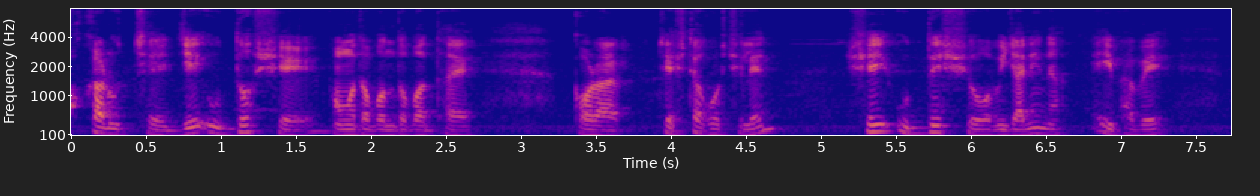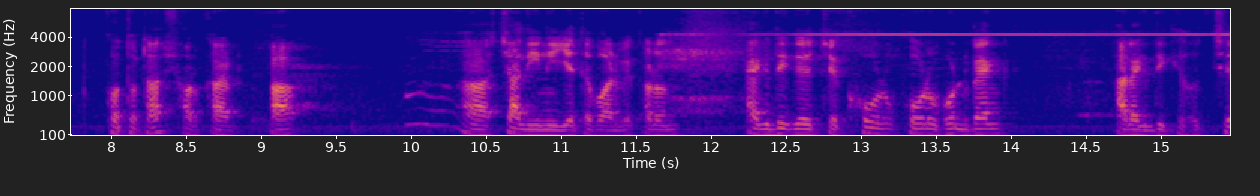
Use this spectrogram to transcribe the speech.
হকার উচ্ছে, যে উদ্দেশ্যে মমতা বন্দ্যোপাধ্যায় করার চেষ্টা করছিলেন, সেই উদ্দেশ্য আমি জানি না এইভাবে কতটা সরকার বা চালিয়ে নিয়ে যেতে পারবে। কারণ একদিকে হচ্ছে খোর কোর ভোট ব্যাংক আর একদিকে হচ্ছে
